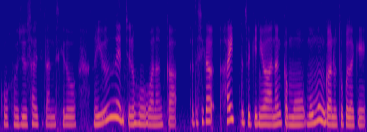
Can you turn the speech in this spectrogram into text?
こう補充されてたんですけど遊園地の方はなんか私が入った時にはなんかもうモモンガのとこだけ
